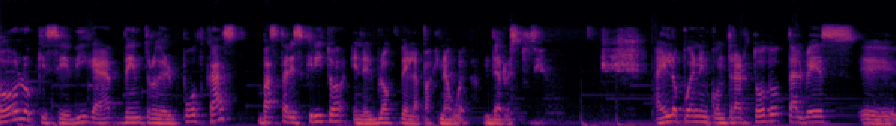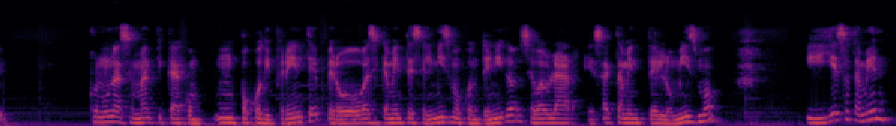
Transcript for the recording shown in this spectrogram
todo lo que se diga dentro del podcast va a estar escrito en el blog de la página web de Restudio. Ahí lo pueden encontrar todo, tal vez eh, con una semántica un poco diferente, pero básicamente es el mismo contenido, se va a hablar exactamente lo mismo y eso también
